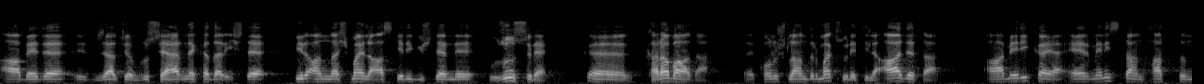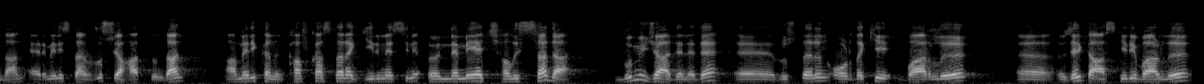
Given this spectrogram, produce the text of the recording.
ABD e, düzeltiyorum Rusya her ne kadar işte bir anlaşmayla askeri güçlerini uzun süre e, Karabağ'da e, konuşlandırmak suretiyle adeta Amerika'ya Ermenistan hattından Ermenistan Rusya hattından Amerika'nın Kafkaslara girmesini önlemeye çalışsa da bu mücadelede e, Rusların oradaki varlığı e, özellikle askeri varlığı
